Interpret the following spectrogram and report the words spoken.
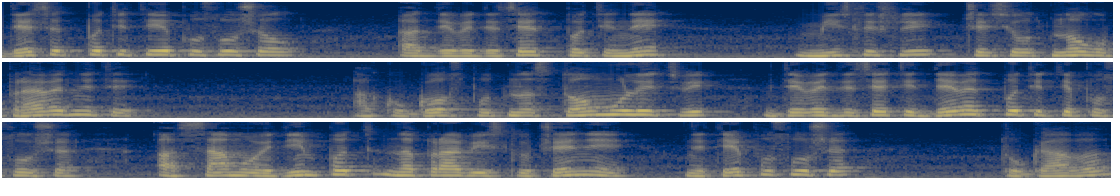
10 пъти те е послушал, а 90 пъти не, мислиш ли, че си от много праведните? Ако Господ на 100 молитви 99 пъти те послуша, а само един път направи изключение, не те послуша, тогава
